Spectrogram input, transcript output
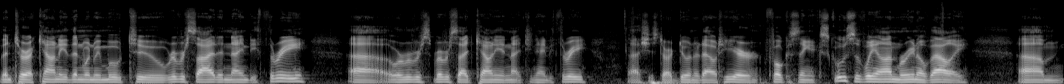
Ventura County. Then when we moved to Riverside in '93, uh, or Rivers, Riverside County in 1993, uh, she started doing it out here, focusing exclusively on Moreno Valley. Um,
